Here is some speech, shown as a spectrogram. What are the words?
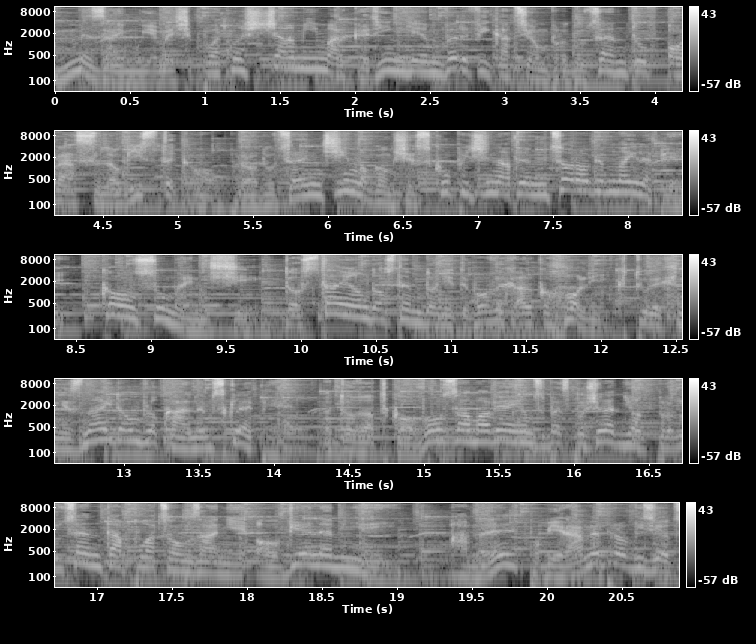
My zajmujemy się płatnościami, marketingiem, weryfikacją producentów oraz logistyką. Producenci mogą się skupić na tym, co robią najlepiej. Konsumenci dostają dostęp do nietypowych alkoholi, których nie znajdą w lokalnym sklepie. Dodatkowo, zamawiając bezpośrednio od producenta, płacą za nie o wiele mniej. A my pobieramy prowizję od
